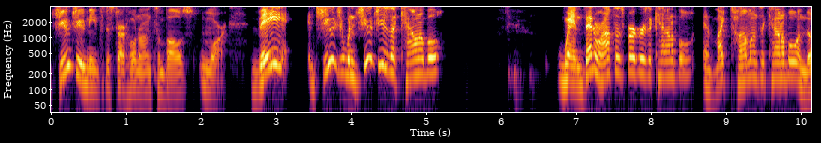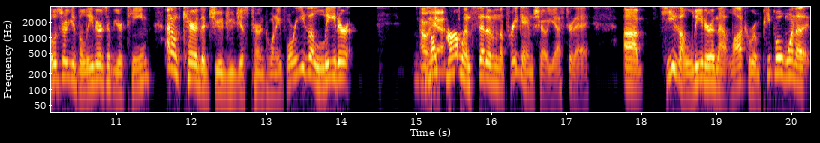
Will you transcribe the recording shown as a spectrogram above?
Juju needs to start holding on some balls more. They Juju when Juju's accountable, when Ben Roethlisberger is accountable and Mike Tomlin's accountable, and those are you the leaders of your team. I don't care that Juju just turned 24. He's a leader. Oh, Mike yeah. Tomlin said it on the pregame show yesterday. Um, he's a leader in that locker room. People want to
